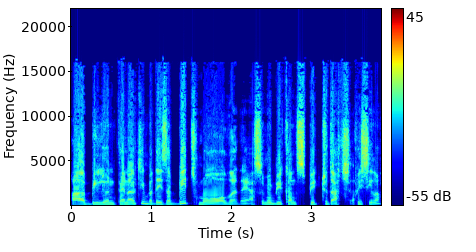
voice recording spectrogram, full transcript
uh, billion penalty, but there's a bit more over there. So maybe you can speak to that, Priscilla.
